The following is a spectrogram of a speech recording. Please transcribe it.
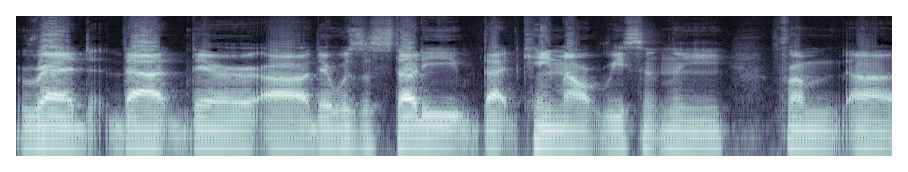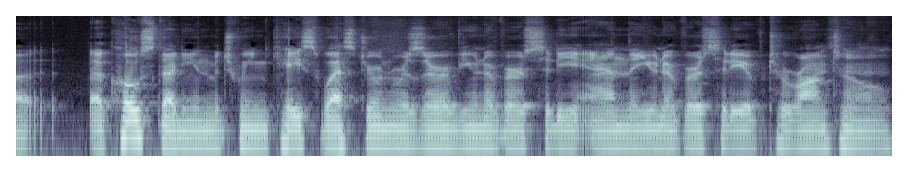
read that there uh, there was a study that came out recently from uh, a co-study in between Case Western Reserve University and the University of Toronto.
